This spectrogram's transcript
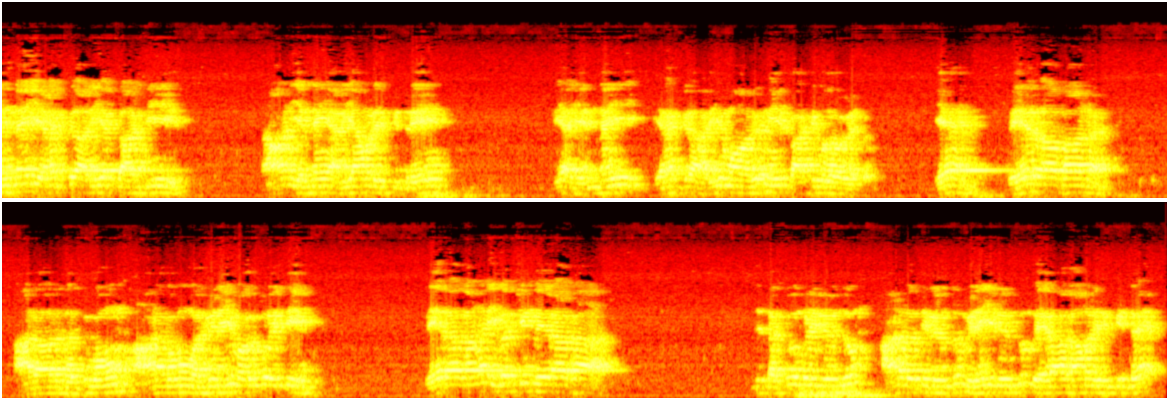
என்னை எனக்கு அறிய காட்டி நான் என்னை அறியாமல் இருக்கின்றேன் என்னை எனக்கு அறியுமாறு நீர் காட்டி உதவ வேண்டும். ஏன்? வேறாகான ஆறாறு தத்துவமும் ஆணவமும் வறுமையையும் வகுப்பு வைத்தீர் வேறாகான இவற்றின் வேறாகா? இந்த தத்துவங்களிலிருந்தும் ஆணவத்திலிருந்தும் வினையிலிருந்தும் வேறாகாமல் இருக்கின்ற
